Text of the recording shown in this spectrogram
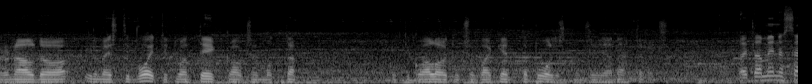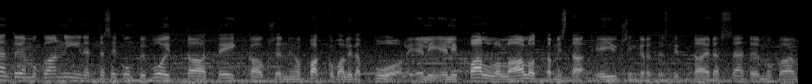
Ronaldo ilmeisesti voitti tuon teikkauksen, mutta ottiko aloituksen vai kenttäpuoliskon, se jää nähtäväksi. Taitaa mennä sääntöjen mukaan niin, että se kumpi voittaa teikkauksen, niin on pakko valita puoli. Eli, eli pallolla aloittamista ei yksinkertaisesti taida sääntöjen mukaan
